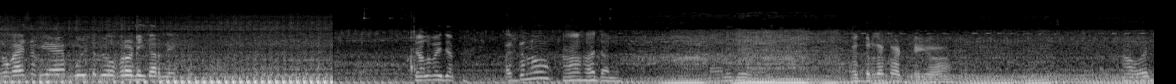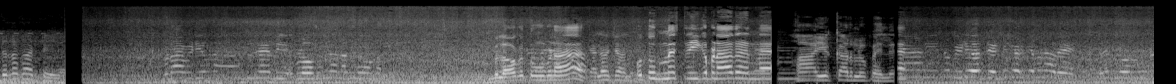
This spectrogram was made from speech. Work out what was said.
तो गाइस किलोमीटर पे ऑफ़ रोडिंग करने। चल भाई जब इधर नो हाँ हाँ चल। इधर तो घट ही हाँ। इधर तो घट ही ब्लॉग तू बनाया चलो चलो। तू मैं स्ट्रीक बना देना हाँ ये कर लो पहले। तो वीडियो एडिटिंग करके बना रहे तो ब्लॉग में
